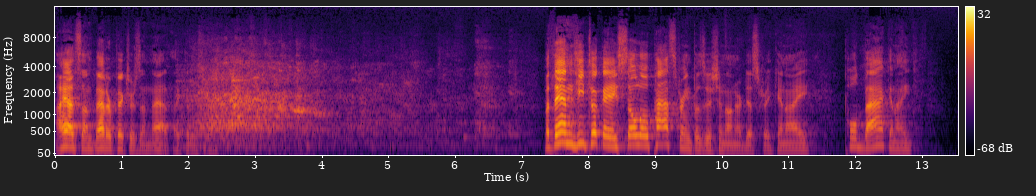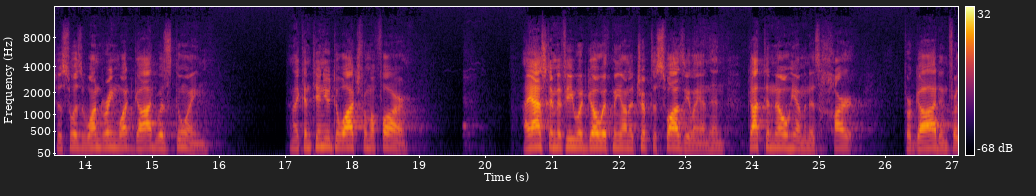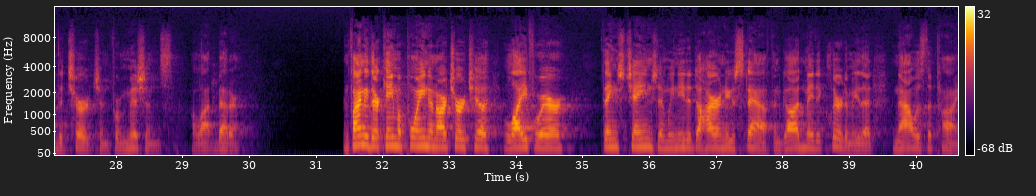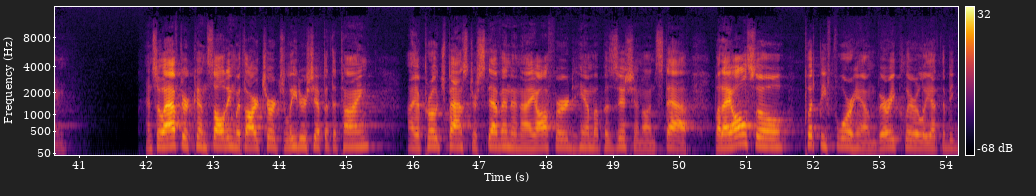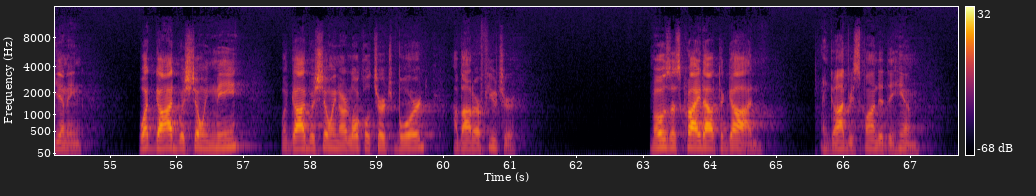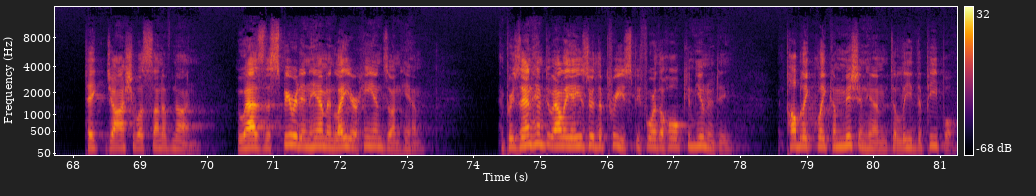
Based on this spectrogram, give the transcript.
I had some better pictures than that, I could have shown. But then he took a solo pastoring position on our district, and I pulled back and I just was wondering what God was doing. And I continued to watch from afar. I asked him if he would go with me on a trip to Swaziland and got to know him and his heart for God and for the church and for missions a lot better. And finally, there came a point in our church life where things changed and we needed to hire new staff. And God made it clear to me that now is the time. And so, after consulting with our church leadership at the time, I approached Pastor Steven and I offered him a position on staff. But I also put before him very clearly at the beginning what God was showing me, what God was showing our local church board about our future. Moses cried out to God, and God responded to him Take Joshua, son of Nun who has the Spirit in him, and lay your hands on him, and present him to Eleazar the priest before the whole community, and publicly commission him to lead the people.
